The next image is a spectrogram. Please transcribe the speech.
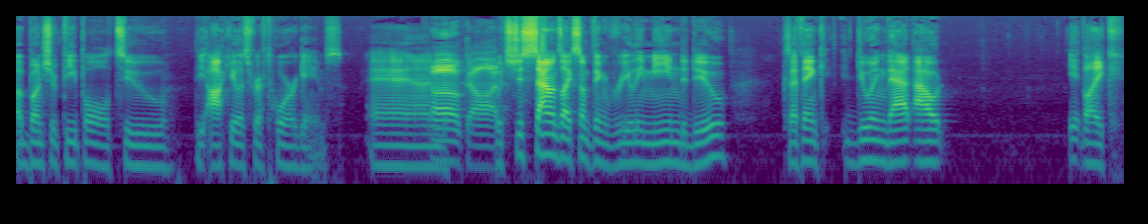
a bunch of people to the Oculus Rift horror games, and Oh God. which just sounds like something really mean to do. Because I think doing that out, it like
